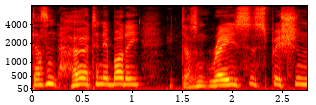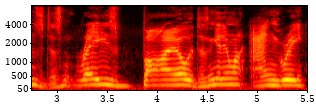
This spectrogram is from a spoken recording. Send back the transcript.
Doesn't hurt anybody, it doesn't raise suspicions, it doesn't raise bile, it doesn't get anyone angry.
